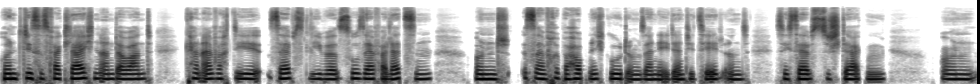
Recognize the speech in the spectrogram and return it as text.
Und dieses Vergleichen andauernd kann einfach die Selbstliebe so sehr verletzen und ist einfach überhaupt nicht gut, um seine Identität und sich selbst zu stärken. Und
